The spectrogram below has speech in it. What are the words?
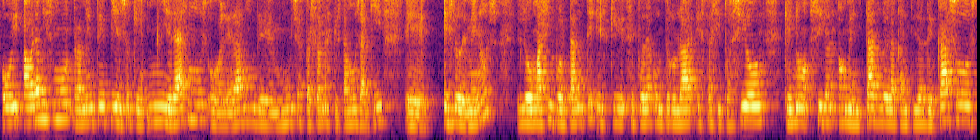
Hoy, ahora mismo realmente pienso que mi Erasmus o el Erasmus de muchas personas que estamos aquí eh, es lo de menos. Lo más importante es que se pueda controlar esta situación, que no sigan aumentando la cantidad de casos,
